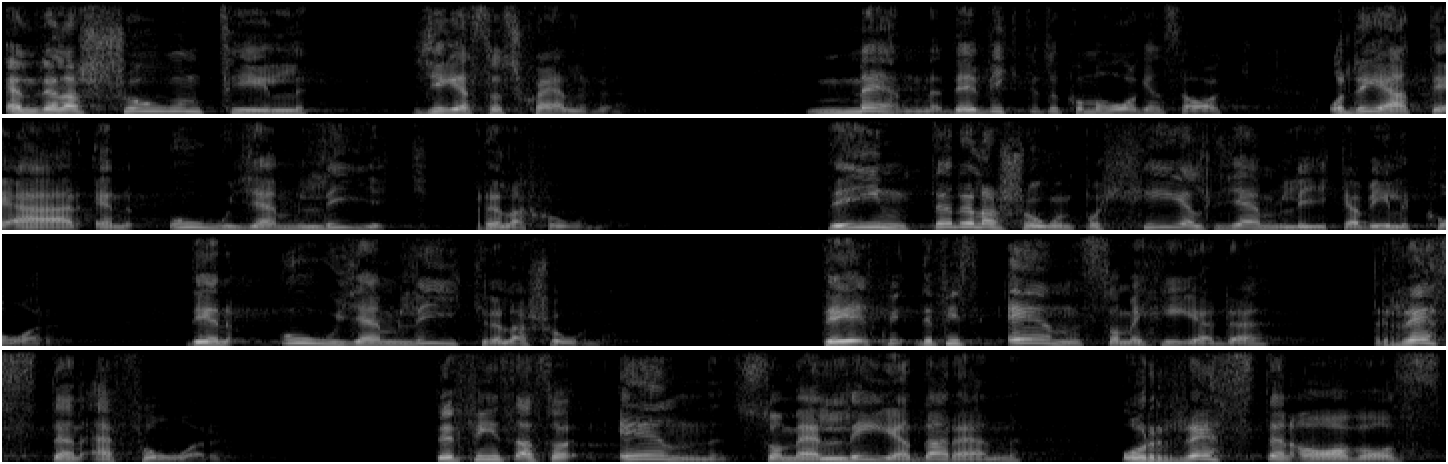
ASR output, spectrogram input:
En relation till Jesus själv. Men det är viktigt att komma ihåg en sak och det är att det är en ojämlik relation. Det är inte en relation på helt jämlika villkor. Det är en ojämlik relation. Det, det finns en som är herde, resten är får. Det finns alltså en som är ledaren och resten av oss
